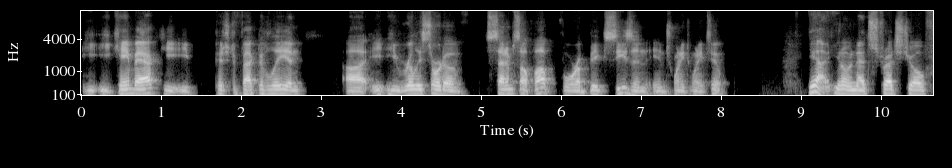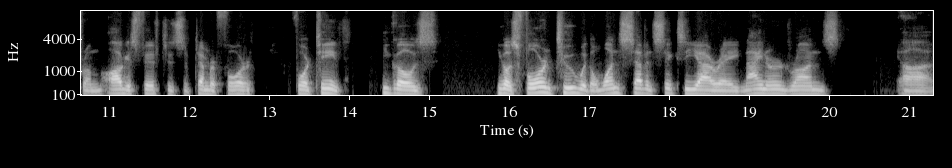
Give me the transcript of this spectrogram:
he, he came back. He, he pitched effectively, and uh, he, he really sort of set himself up for a big season in 2022. Yeah, you know, in that stretch, Joe, from August 5th to September 4th, 14th, he goes he goes four and two with a 176 ERA, nine earned runs uh,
